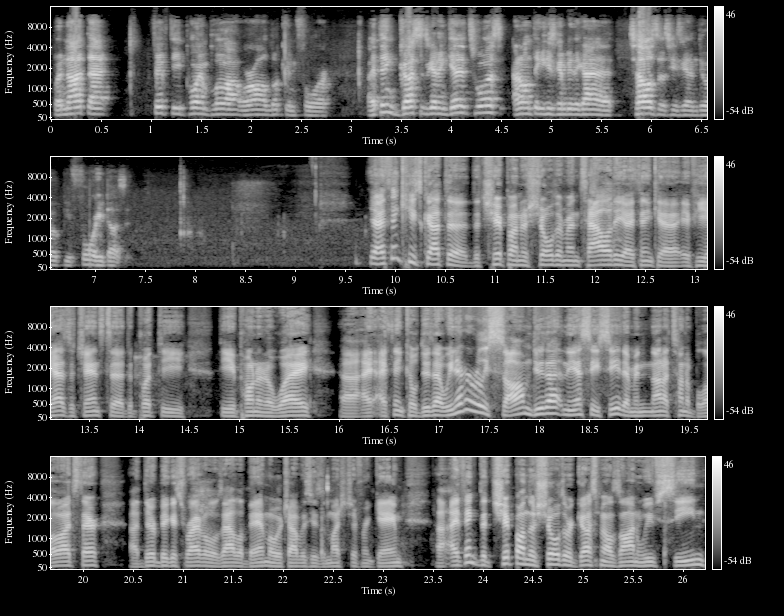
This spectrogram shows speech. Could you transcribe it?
but not that 50 point blowout we're all looking for. I think Gus is going to get it to us. I don't think he's going to be the guy that tells us he's going to do it before he does it. Yeah, I think he's got the the chip on his shoulder mentality. I think uh, if he has a chance to to put the the opponent away, uh, I, I think he'll do that. We never really saw him do that in the SEC. I mean, not a ton of blowouts there. Uh, their biggest rival was Alabama, which obviously is a much different game. Uh, I think the chip on the shoulder, Gus Malzahn, we've seen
